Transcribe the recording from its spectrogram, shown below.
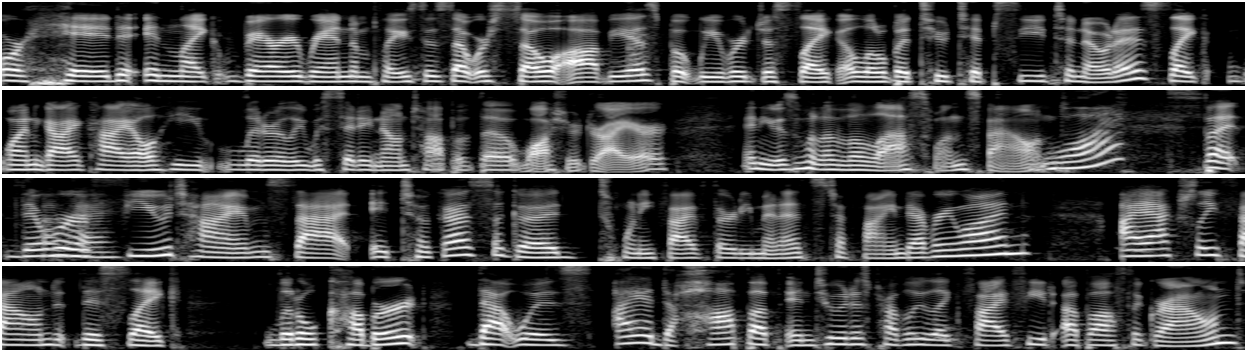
or hid in like very random places that were so obvious but we were just like a little bit too tipsy to notice like one guy kyle he literally was sitting on top of the washer dryer and he was one of the last ones found What? but there were a few times that it took us a good 25, 30 minutes to find everyone. I actually found this like little cupboard that was, I had to hop up into it. It's probably like five feet up off the ground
